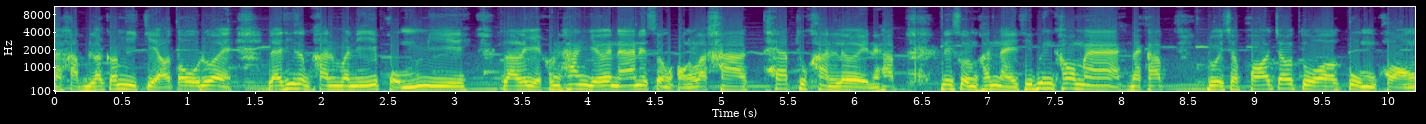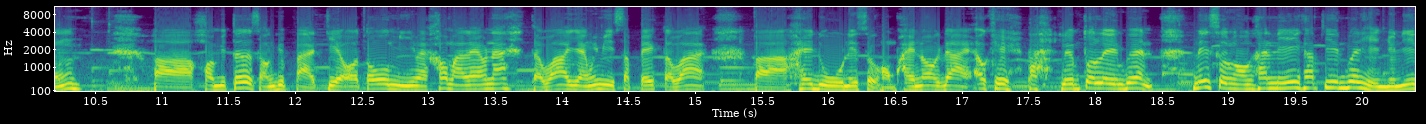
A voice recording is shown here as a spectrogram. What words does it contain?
นะครับแล้วก็มีเกียร์ออโต้ด้วย และที่สำคัญวันนี้ผมมีรายละเอียดค่อนข้างเยอะนะ ในส่วนของราคาแทบทุกคันเลยนะครับ ในส่วนคันไหนที่เพิ่งเข้ามานะครับ โดยเฉพาะเจ้าตัวกลุ่มของอคอมพิวเตอร์ 2.8 เกียร์ออโต้มีมาเข้ามาแล้วนะ แต่ว่ายังไม่มีสเปค แต่ว่าให้ดูในส่วนของภายนอกได้ โอเคไปเริ่มต้นเลยเพื่อน ในส่วนของคันนี้ครับที่เพื่อนเห็นอยู่นี่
